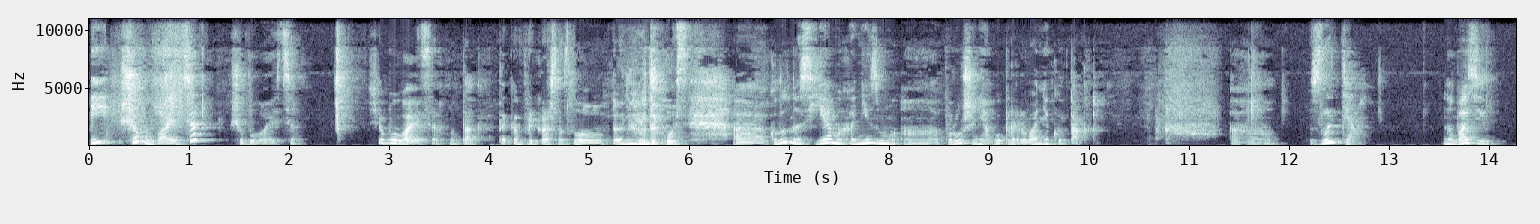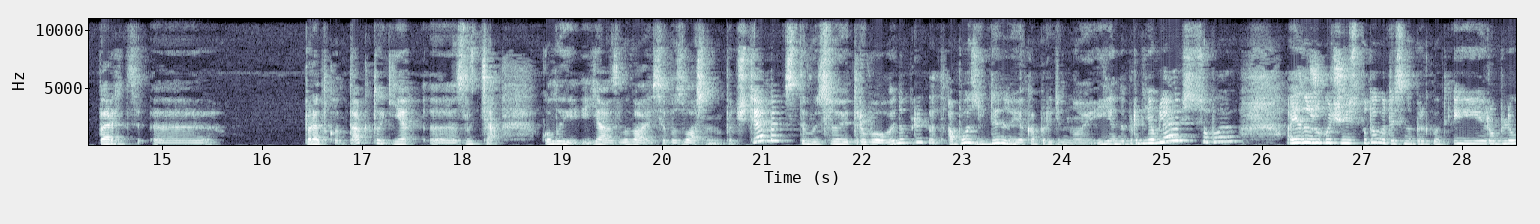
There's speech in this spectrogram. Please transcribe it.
І що бувається? Що бувається? Що бувається? Отак, таке прекрасне слово народилось. Коли у нас є механізм порушення або проривання контакту. Злиття на базі перед, е, передконтакту є е, злиття. Коли я зливаюся або з власними почуттями, з своєю тривогою, наприклад, або з людиною, яка переді мною. І я не пред'являюся собою, а я дуже хочу їй сподобатись, наприклад, і роблю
